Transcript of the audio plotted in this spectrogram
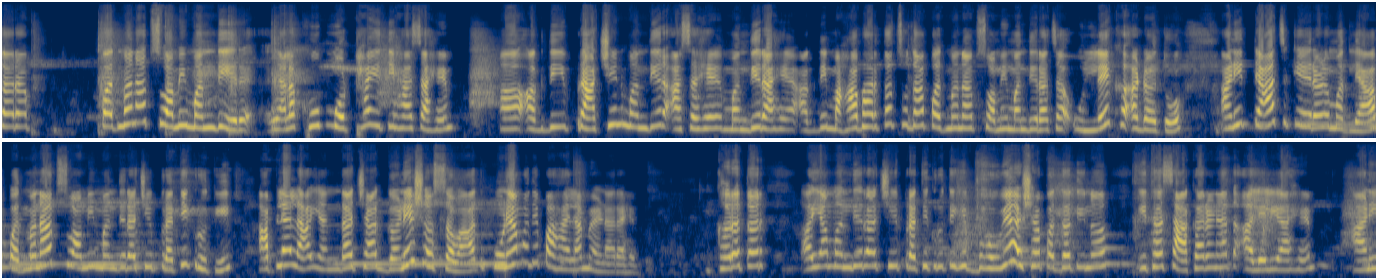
तर पद्मनाभ स्वामी मंदिर याला खूप मोठा इतिहास आहे. अगदी प्राचीन मंदिर असं हे मंदिर आहे. अगदी महाभारतात सुद्धा पद्मनाभ स्वामी मंदिराचा उल्लेख आढळतो. आणि त्याच केरळमधल्या पद्मनाभ स्वामी मंदिराची प्रतिकृती आपल्याला यंदाच्या गणेशोत्सवात पुण्यामध्ये पाहायला मिळणार आहे. खरं तर या मंदिराची प्रतिकृती ही भव्य अशा पद्धतीनं इथं साकारण्यात आलेली आहे. आणि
